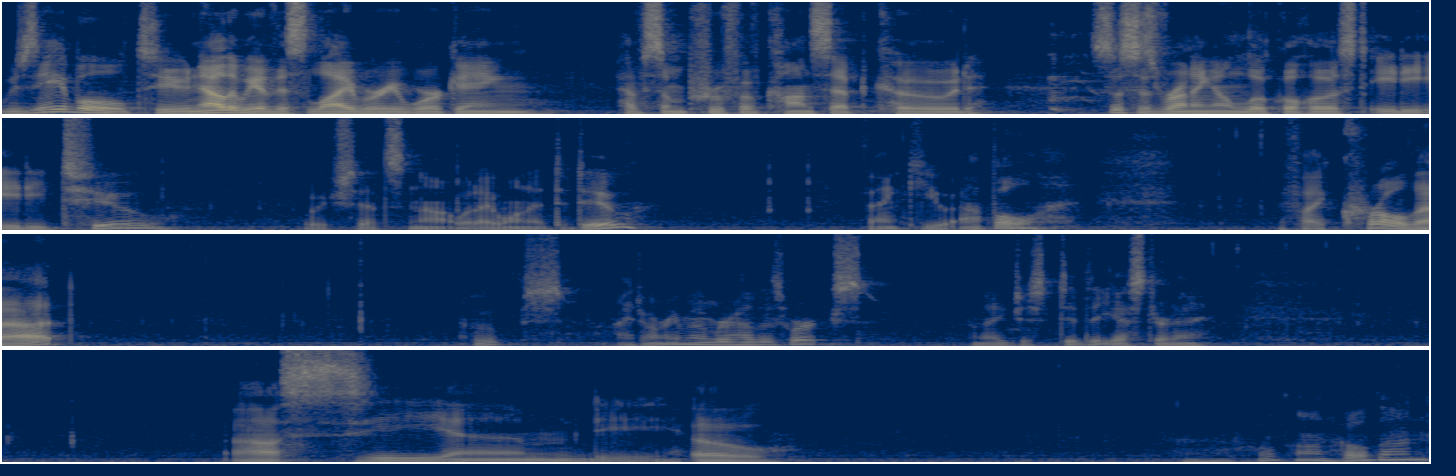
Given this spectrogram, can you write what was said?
was able to, now that we have this library working, have some proof of concept code. So this is running on localhost 8082, which that's not what I wanted to do. Thank you, Apple. If I curl that, oops, I don't remember how this works. And I just did it yesterday. Uh, CMD, oh. Uh, hold on, hold on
